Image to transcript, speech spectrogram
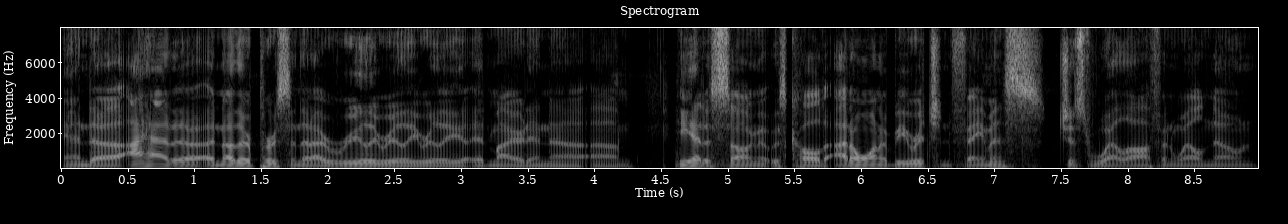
And uh, I had a, another person that I really, really, really admired, and uh, um, he had a song that was called "I Don't Want to Be Rich and Famous, Just Well Off and Well Known."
